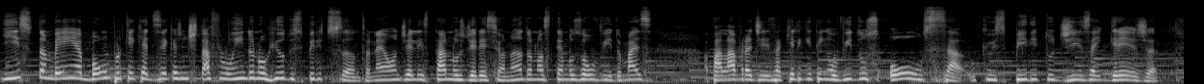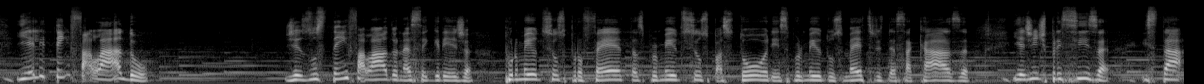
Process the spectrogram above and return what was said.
E isso também é bom porque quer dizer que a gente está fluindo no rio do Espírito Santo, né? Onde Ele está nos direcionando, nós temos ouvido. Mas a palavra diz: aquele que tem ouvidos, ouça o que o Espírito diz à igreja. E Ele tem falado, Jesus tem falado nessa igreja, por meio de seus profetas, por meio de seus pastores, por meio dos mestres dessa casa. E a gente precisa estar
